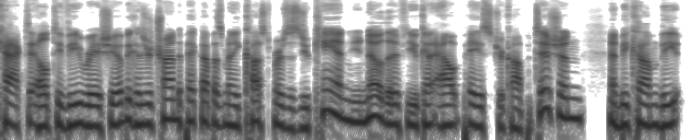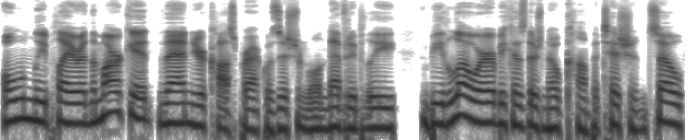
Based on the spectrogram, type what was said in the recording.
CAC to LTV ratio because you're trying to pick up as many customers as you can. You know that if you can outpace your competition and become the only player in the market, then your cost per acquisition will inevitably be lower because there's no competition. So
